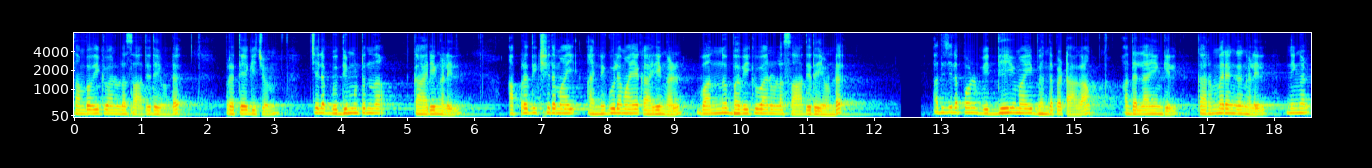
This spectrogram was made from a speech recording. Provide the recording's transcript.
സംഭവിക്കുവാനുള്ള സാധ്യതയുണ്ട്. പ്രത്യേകിച്ചും ചില ബുദ്ധിമുട്ടുന്ന കാര്യങ്ങളിൽ അപ്രതീക്ഷിതമായി അനുകൂലമായ കാര്യങ്ങൾ വന്നു ഭവിക്കുവാനുള്ള സാധ്യതയുണ്ട്. അത് ചിലപ്പോൾ വിദ്യയുമായി ബന്ധപ്പെട്ടാകാം. അതല്ല എങ്കിൽ കർമ്മരംഗങ്ങളിൽ നിങ്ങൾ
